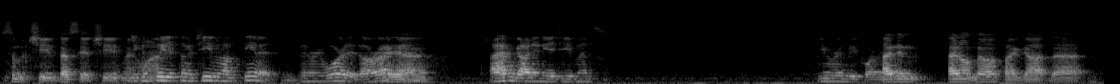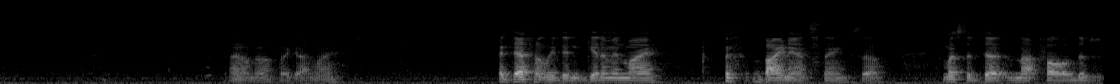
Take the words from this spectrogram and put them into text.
Some achieve. That's the achievement. You one. completed some achievement on Steem. It been rewarded. All right, yeah. man. I haven't got any achievements. You were in before me. I didn't. I don't know if I got that. I don't know if I got my. I definitely didn't get them in my Binance thing, so must have d- not followed the d-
